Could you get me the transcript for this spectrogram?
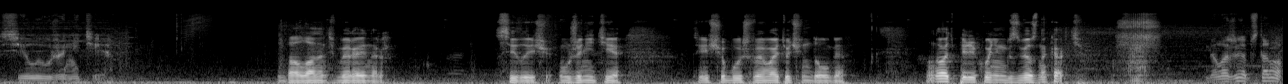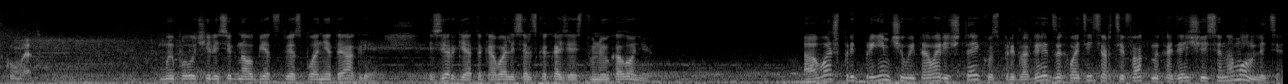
Силы уже не те. Да ладно тебе, Рейнер. Силы еще уже не те. Ты еще будешь воевать очень долго. Ну, давайте переходим к звездной карте. Доложи обстановку, Мэтт. Мы получили сигнал бедствия с планеты Агрия. Зерги атаковали сельскохозяйственную колонию. А ваш предприимчивый товарищ Тайкус предлагает захватить артефакт, находящийся на Монлите,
